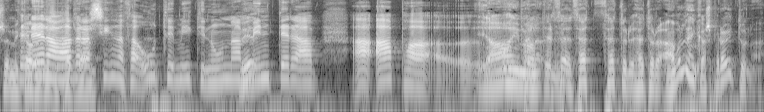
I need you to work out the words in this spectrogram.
sem ég þessu kalla. Þeir eru að vera að sína það úti mikið núna, Við, myndir af apa Já, ég menna, þetta, þetta eru er aflengasprautuna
